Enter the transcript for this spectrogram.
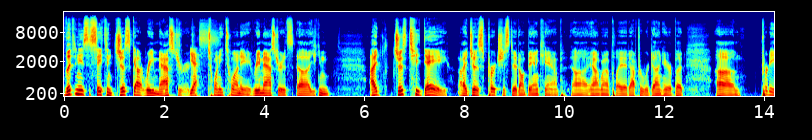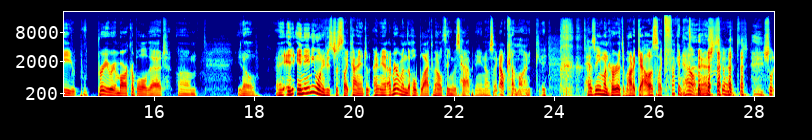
Litanies to Satan just got remastered. Yes. 2020 remastered. It's uh, you can. I just today I just purchased it on Bandcamp, uh, and I'm going to play it after we're done here. But um, pretty pretty remarkable that um, you know. And, and anyone who's just like kind of, I mean, I remember when the whole black metal thing was happening. and I was like, "Oh, come on! Has anyone heard of Diamanda Galás? Like, fucking hell, man! She's gonna, she'll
